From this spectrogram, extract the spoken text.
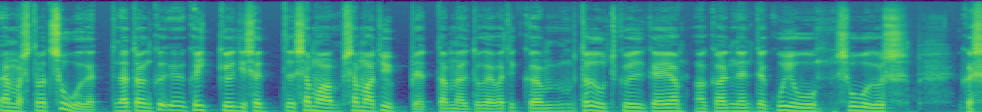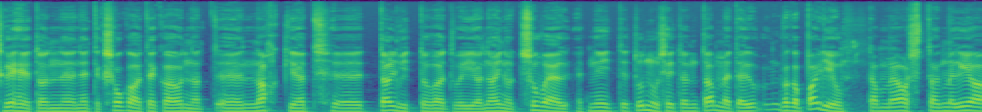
hämmastavalt suur, et nad on kõik üldiselt sama, sama tüüpi, et tammel tulevad ikka tõud külge ja aga nende kuju suurus kas rehed on näiteks ogadega, on nad äh, nahkjad, äh, talvituvad või on ainult suvel, et neid tunnuseid on tammedel väga palju, tamme aasta on meil hea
